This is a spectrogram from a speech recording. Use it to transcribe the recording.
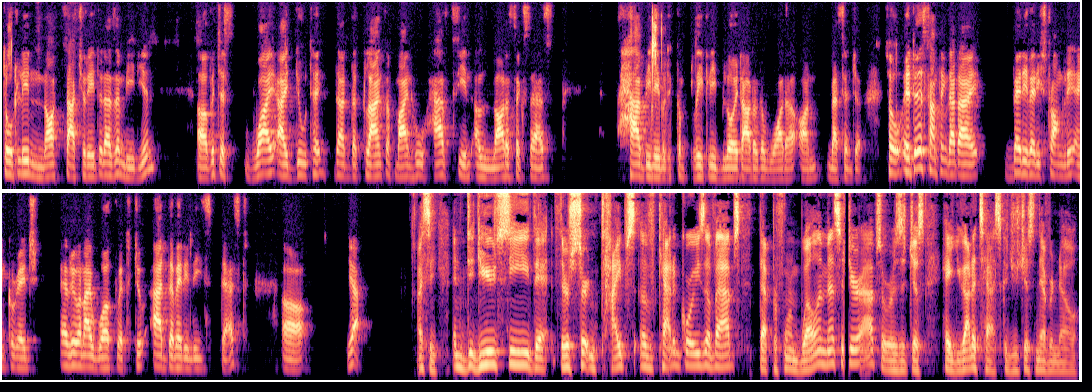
totally not saturated as a medium, uh, which is why I do think that the clients of mine who have seen a lot of success have been able to completely blow it out of the water on Messenger. So it is something that I very, very strongly encourage everyone I work with to, at the very least, test. Uh, yeah. I see. And did you see that there's certain types of categories of apps that perform well in Messenger apps, or is it just, hey, you got to test because you just never know?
